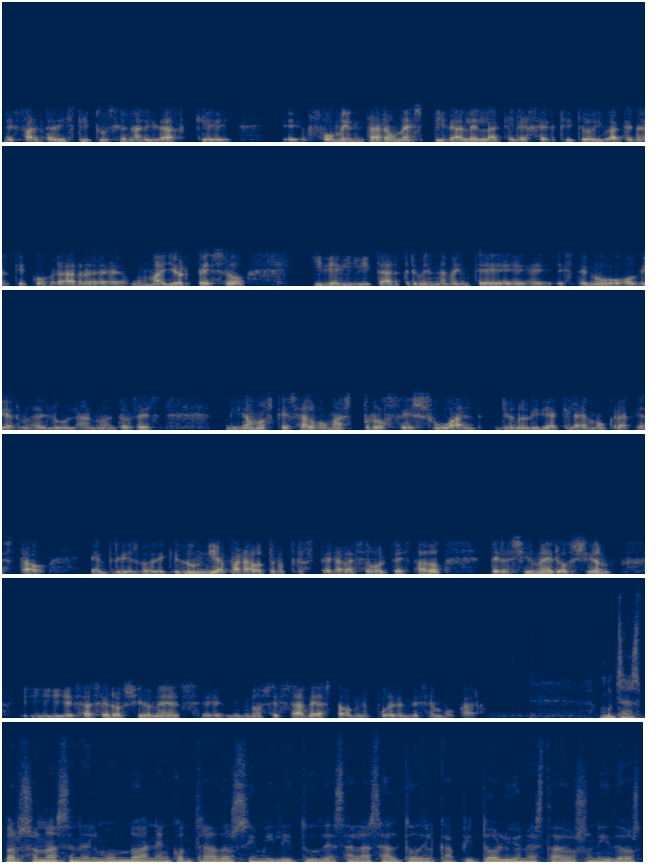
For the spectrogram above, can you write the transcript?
de falta de institucionalidad que eh, fomentara una espiral en la que el ejército iba a tener que cobrar eh, un mayor peso y debilitar tremendamente este nuevo gobierno de Lula, ¿no? Entonces, digamos que es algo más procesual. Yo no diría que la democracia ha estado en riesgo de que de un día para otro prosperara ese golpe de Estado, pero sí una erosión y esas erosiones eh, no se sabe hasta dónde pueden desembocar. Muchas personas en el mundo han encontrado similitudes al asalto del Capitolio en Estados Unidos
